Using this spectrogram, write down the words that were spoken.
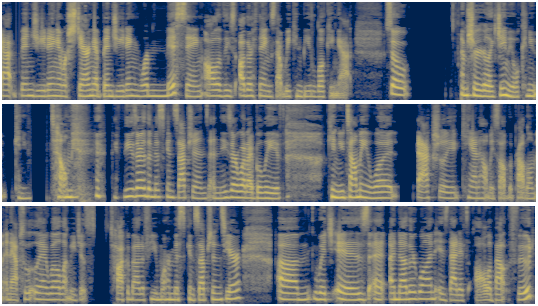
at binge eating and we're staring at binge eating, we're missing all of these other things that we can be looking at. So I'm sure you're like, Jamie, well, can you can you tell me if these are the misconceptions and these are what I believe? Can you tell me what actually can help me solve the problem? And absolutely I will. Let me just talk about a few more misconceptions here, um, which is a- another one is that it's all about food.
